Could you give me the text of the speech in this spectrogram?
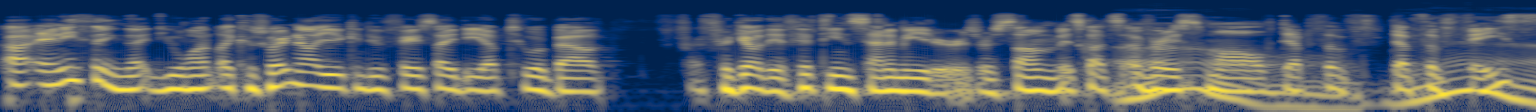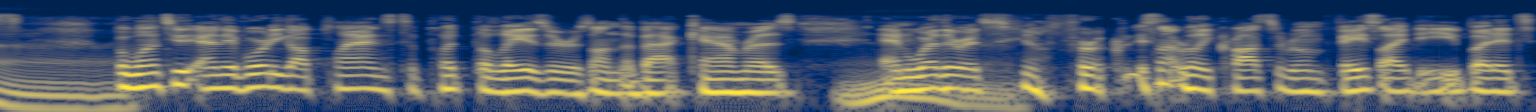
Uh, anything that you want, like, because right now you can do Face ID up to about I forget what the 15 centimeters or some. It's got a very small depth of depth of face. But once you and they've already got plans to put the lasers on the back cameras, and whether it's you know for it's not really cross the room Face ID, but it's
